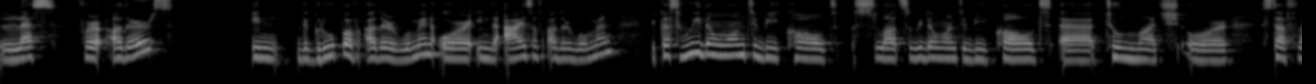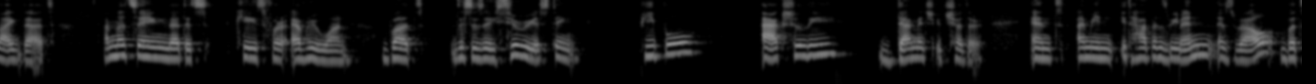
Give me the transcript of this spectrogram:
less for others in the group of other women or in the eyes of other women because we don't want to be called sluts, we don't want to be called uh, too much or stuff like that. I'm not saying that it's case for everyone, but this is a serious thing. People actually damage each other. And I mean, it happens with men as well, but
